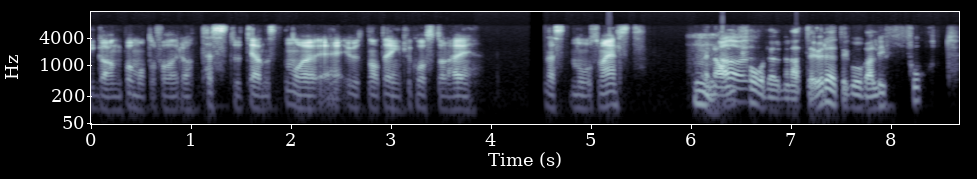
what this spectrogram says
i gang på en måte for å teste ut tjenesten og, eh, uten at det egentlig koster deg nesten noe som helst. Mm. En annen fordel med dette er jo det at det går veldig fort.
